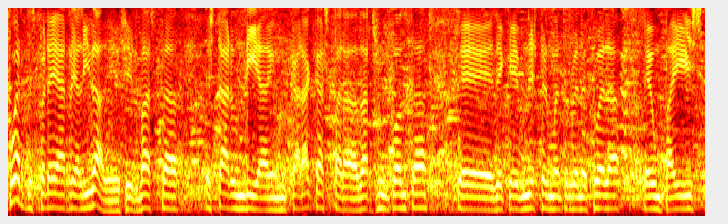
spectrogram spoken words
fuertes, pero é a realidade, é dicir, basta estar un día en Caracas para darse un conta eh, de que neste momento Venezuela é un país,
